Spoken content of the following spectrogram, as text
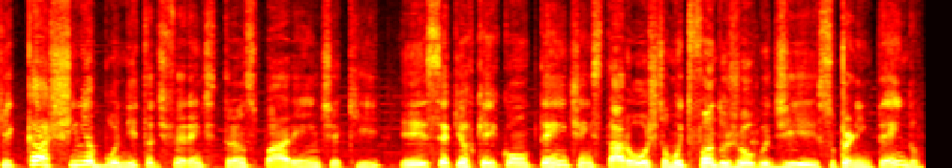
que caixinha bonita, diferente, transparente aqui. Esse aqui eu fiquei contente em Star Ocean. Sou muito fã do jogo de Super Nintendo.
